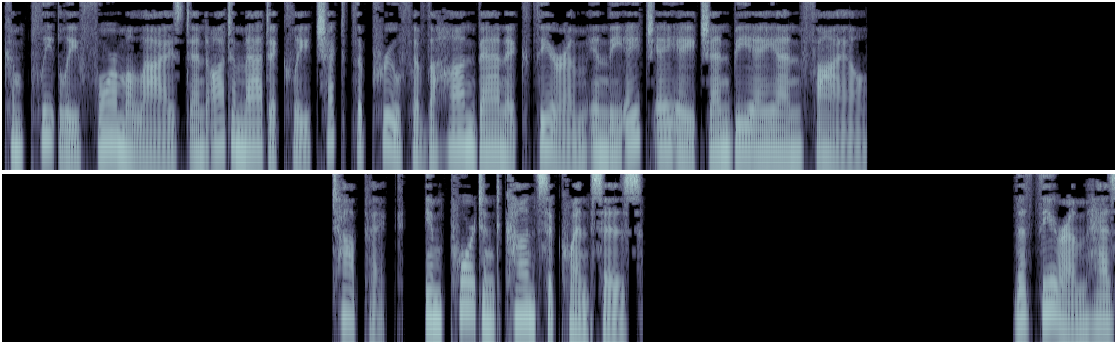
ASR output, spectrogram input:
completely formalized and automatically checked the proof of the Hahn-Banach theorem in the HAHNBAN file. Important consequences The theorem has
